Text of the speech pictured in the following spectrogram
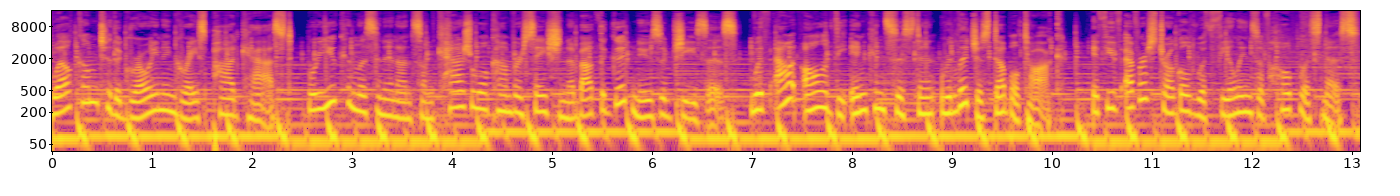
Welcome to the Growing in Grace podcast, where you can listen in on some casual conversation about the good news of Jesus without all of the inconsistent religious double talk. If you've ever struggled with feelings of hopelessness,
